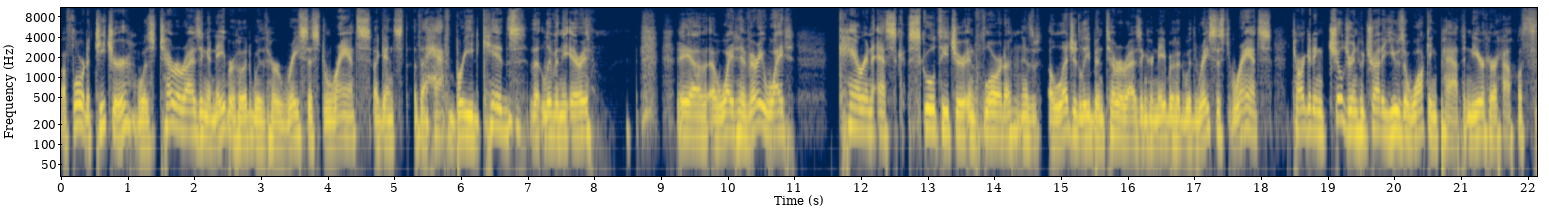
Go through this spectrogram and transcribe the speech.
A Florida teacher was terrorizing a neighborhood with her racist rants against the half-breed kids that live in the area. a, uh, a white, a very white Karen esque school teacher in Florida has allegedly been terrorizing her neighborhood with racist rants targeting children who try to use a walking path near her house.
